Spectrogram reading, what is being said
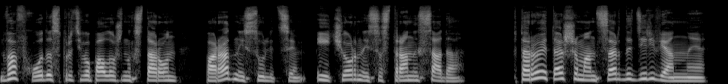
два входа с противоположных сторон, парадный с улицы и черный со стороны сада. Второй этаж и мансарды деревянные,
